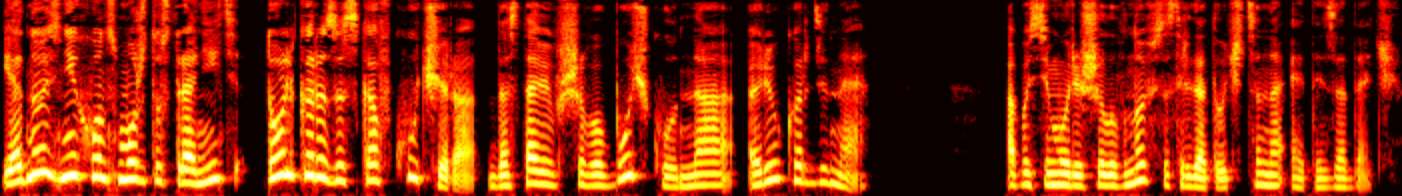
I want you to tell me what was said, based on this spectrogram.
И одну из них он сможет устранить, только разыскав кучера, доставившего бочку на Рю-Кардине а посему решил вновь сосредоточиться на этой задаче.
